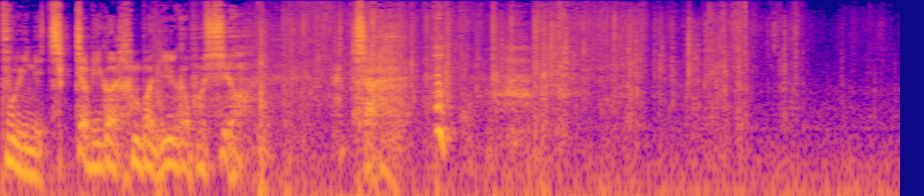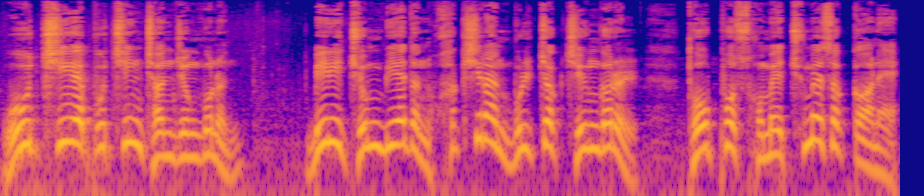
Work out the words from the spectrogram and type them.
부인이 직접 이걸 한번 읽어보시오. 자, 우치의 부친 전중부는 미리 준비해둔 확실한 물적 증거를 도포 소매춤에서 꺼내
